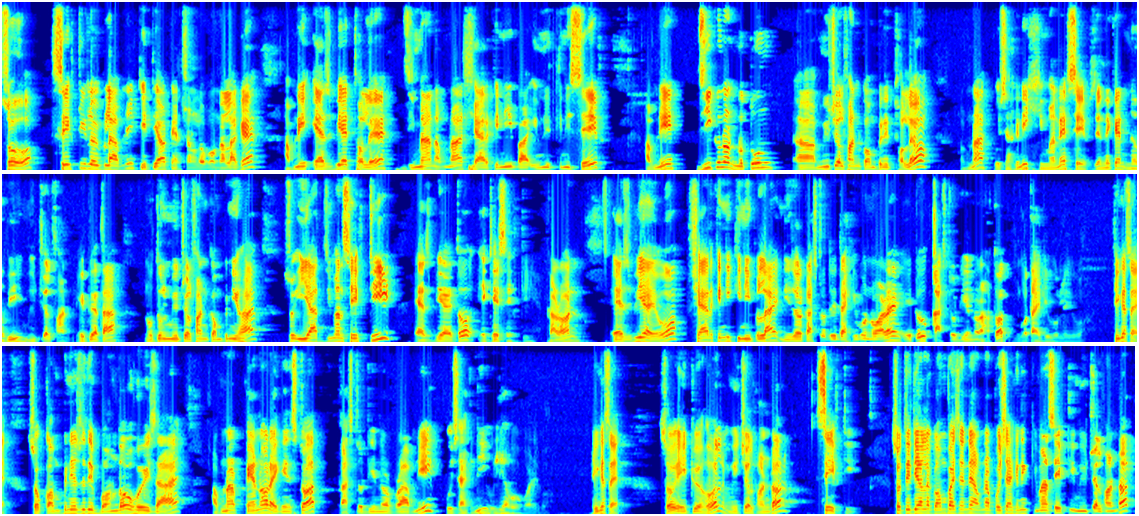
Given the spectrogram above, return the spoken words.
চ' ছেফটি লৈ পেলাই আপুনি কেতিয়াও টেনশ্যন ল'ব নালাগে। আপুনি এছ বি আইত থ'লে যিমান আপোনাৰ শ্বেয়াৰখিনি বা ইউনিটখিনি ছেফ আপুনি যিকোনো নতুন মিউচুৱেল ফাণ্ড কোম্পানীত থ'লেও আপোনাৰ পইচাখিনি সিমানে ছেফ যেনেকৈ নভি মিউচুৱেল ফাণ্ড এইটো এটা নতুন মিউচুৱেল ফাণ্ড কোম্পানী হয়। চ' ইয়াত যিমান ছেফটি এছ বি আইতো একে ছেফটি কাৰণ এছ বি আইও শ্বেয়াৰখিনি কিনি পেলাই নিজৰ কাষ্টডিত ৰাখিব নোৱাৰে এইটো কাষ্টডিয়ানৰ হাতত গতাই দিব লাগিব। ঠিক আছে? চ' কোম্পানী যদি বন্ধও হৈ যায় আপোনাৰ পেনৰ এগেইনষ্টত কাষ্টডিয়ানৰ পৰা আপুনি পইচাখিনি উলিয়াব পাৰিব। ঠিক আছে? চ' এইটোৱে হ'ল মিউচুৱেল ফাণ্ডৰ ছেফটি চ' তেতিয়াহ'লে গম পাইছেনে আপোনাৰ পইচাখিনি কিমান ছেফটি মিউচুৱেল ফাণ্ডত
